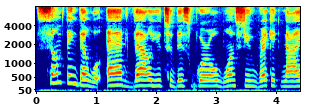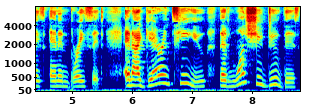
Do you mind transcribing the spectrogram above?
something that will add value to this world once you recognize and embrace it. And I guarantee you that once you do this,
